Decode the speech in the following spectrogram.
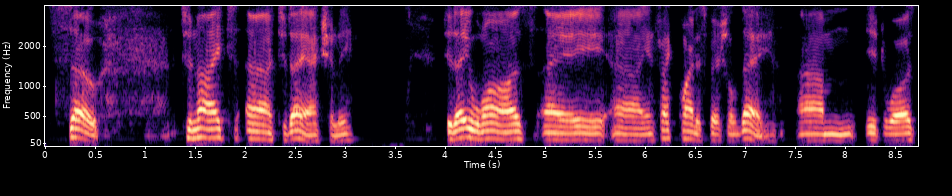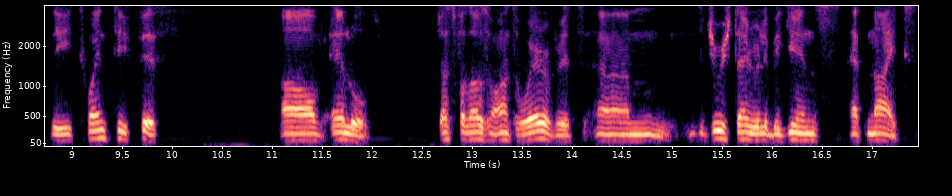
So tonight, uh, today actually, today was a, uh, in fact, quite a special day. Um, it was the 25th of Elul. Just for those who aren't aware of it, um, the Jewish day really begins at night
